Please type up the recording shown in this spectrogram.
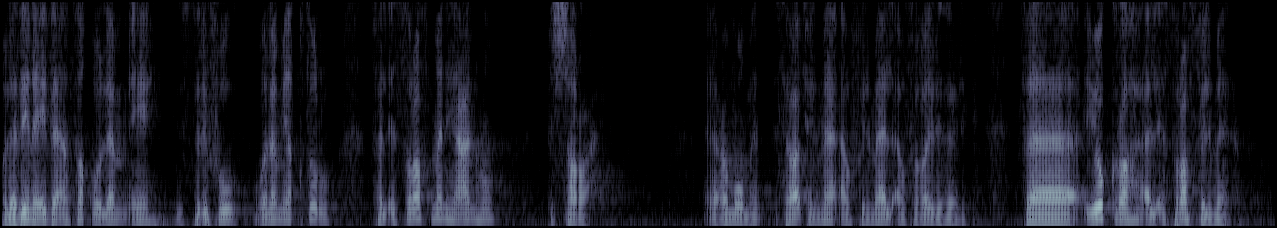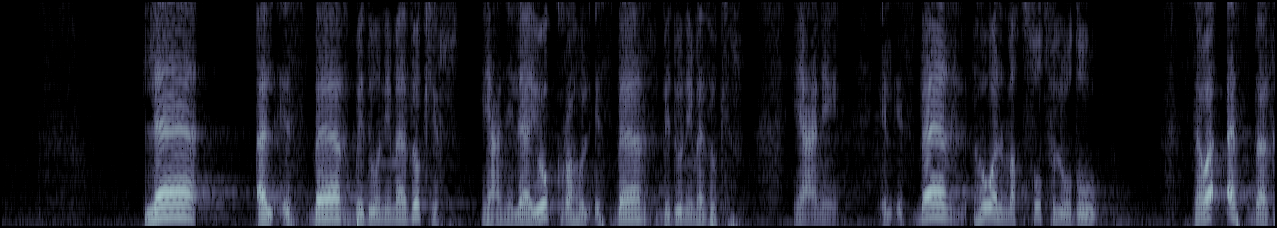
والذين إذا أنفقوا لم إيه يسرفوا ولم يقتروا. فالإسراف منهي عنه في الشرع عموما سواء في الماء أو في المال أو في غير ذلك. فيكره الإسراف في الماء. لا الإسباغ بدون ما ذكر يعني لا يكره الإسباغ بدون ما ذكر. يعني الإسباغ هو المقصود في الوضوء سواء أسبغ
